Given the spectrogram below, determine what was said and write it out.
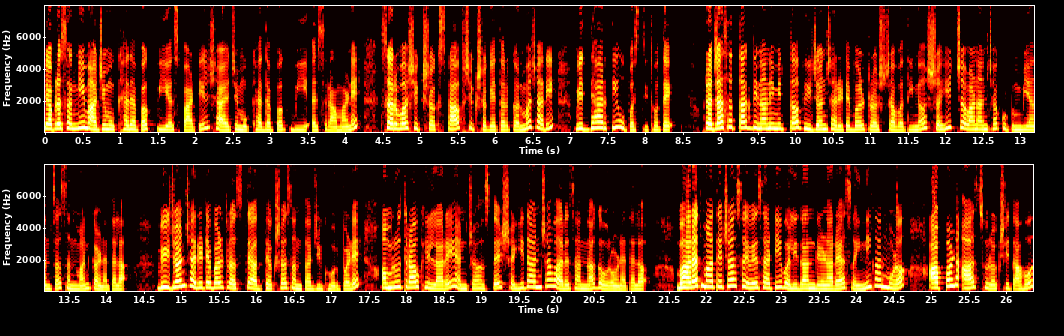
याप्रसंगी माजी मुख्याध्यापक पी एस पाटील शाळेचे मुख्याध्यापक बी एस रामाणे सर्व शिक्षक स्टाफ शिक्षकेतर कर्मचारी विद्यार्थी उपस्थित होते. प्रजासत्ताक दिनानिमित्त व्हिजन चॅरिटेबल ट्रस्टच्या वतीनं शहीद जवानांच्या कुटुंबियांचा सन्मान करण्यात आला. व्हिजन चॅरिटेबल ट्रस्टचे अध्यक्ष संताजी घोरपडे अमृतराव खिल्लारे यांच्या हस्ते शहीदांच्या वारसांना गौरवण्यात आलं. भारत मातेच्या सेवेसाठी बलिदान देणाऱ्या सैनिकांमुळे आपण आज सुरक्षित आहोत.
